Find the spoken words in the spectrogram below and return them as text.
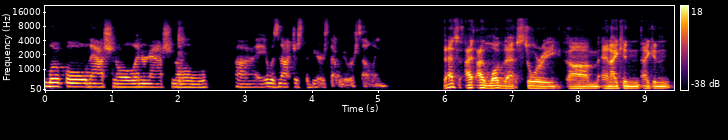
local, national, international. Uh, it was not just the beers that we were selling. That's I, I love that story, um, and I can I can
